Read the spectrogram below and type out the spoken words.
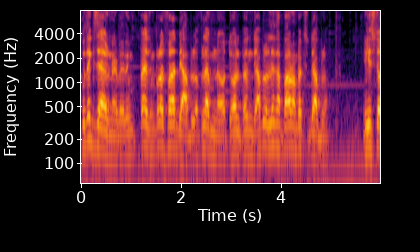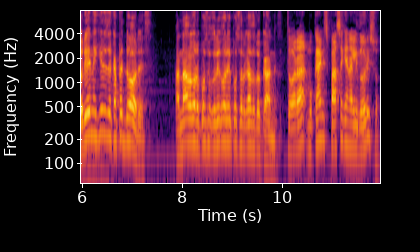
που δεν ξέρουν, ρε παιδί μου, παίζουν πρώτη φορά Diablo. Βλέπουν ότι όλοι παίζουν Diablo, λέει θα πάρω να παίξω Diablo. Η ιστορία είναι γύρω στις 15 ώρες. Ανάλογα το πόσο γρήγορα ή πόσο αργά θα το κάνεις. Τώρα μου κάνεις πάσα για να λιδωρήσω.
